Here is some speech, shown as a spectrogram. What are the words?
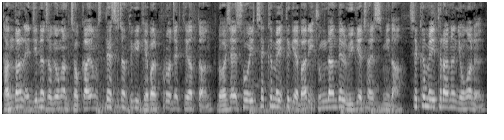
단발 엔진을 적용한 저가형 스텔스 전투기 개발 프로젝트였던 러시아의 수호이 체크메이트 개발이 중단될 위기에 처했습니다. 체크메이트라는 용어는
